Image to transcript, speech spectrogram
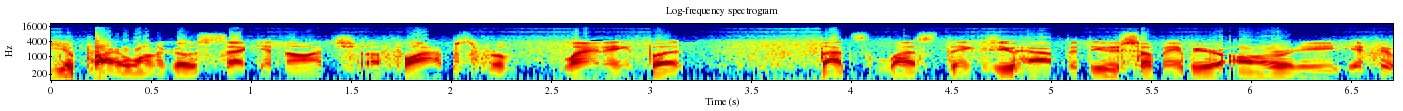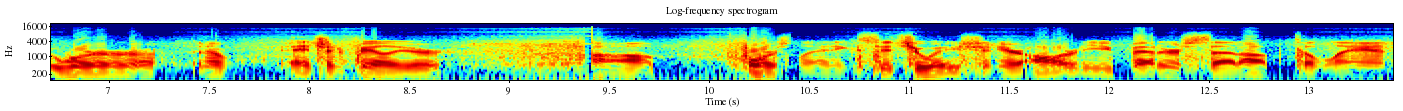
you'll probably want to go second notch of flaps for landing, but that's less things you have to do. So maybe you're already, if it were an engine failure, um, forced landing situation, you're already better set up to land.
